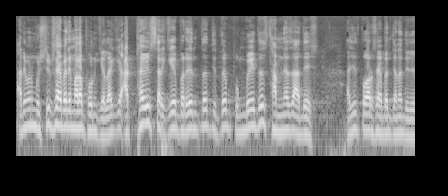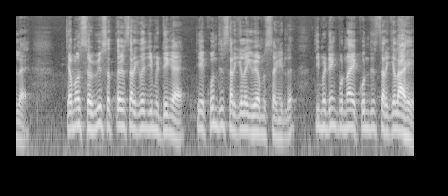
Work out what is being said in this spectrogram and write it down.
आणि मग मुश्रीफ साहेबांनी मला फोन केला की अठ्ठावीस तारखेपर्यंत तिथं मुंबईतच थांबण्याचा आदेश अजित पवार साहेबांनी त्यांना दिलेला आहे. त्यामुळे सव्वीस सत्तावीस तारखेला जी मिटिंग आहे ती एकोणतीस तारखेला घेऊया मग सांगितलं. ती मिटिंग पुन्हा एकोणतीस तारखेला आहे.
